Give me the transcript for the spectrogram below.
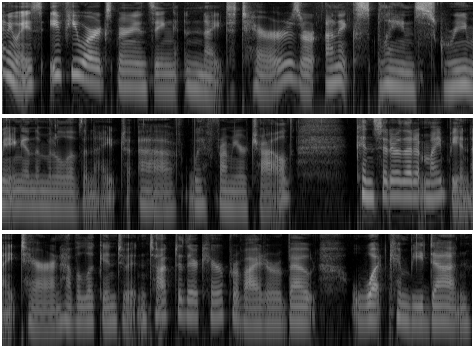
Anyways, if you are experiencing night terrors or unexplained screaming in the middle of the night uh, with from your child, consider that it might be a night terror and have a look into it and talk to their care provider about what can be done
